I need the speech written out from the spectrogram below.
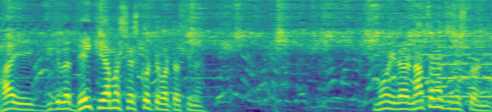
ভাই যেগুলো দেখি আমার শেষ করতে পারতাছি না। মহিলার নাচানাচি শেষ করে না।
